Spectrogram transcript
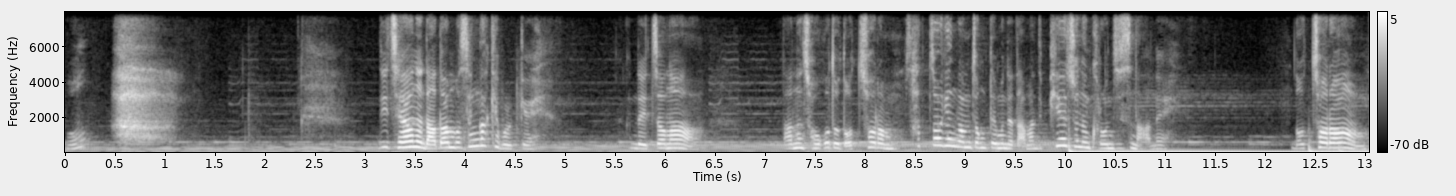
뭐? 네 제안을 나도 한번 생각해 볼게. 근데 있잖아, 나는 적어도 너처럼 사적인 감정 때문에 남한테 피해주는 그런 짓은 안 해. 너처럼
